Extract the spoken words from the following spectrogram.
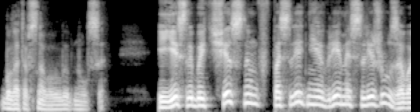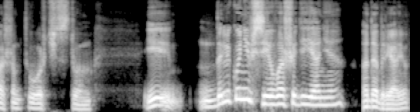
Булатов снова улыбнулся. И если быть честным, в последнее время слежу за вашим творчеством. И далеко не все ваши деяния одобряю.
